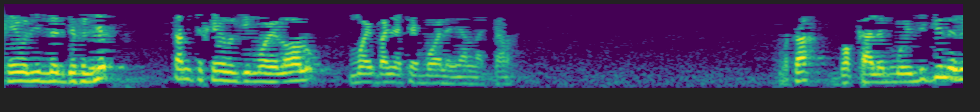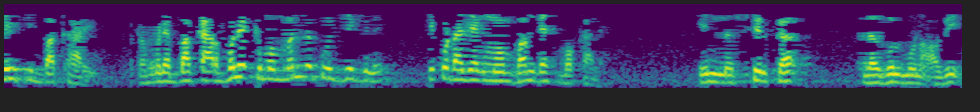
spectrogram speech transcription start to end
xéewal yi leen defal yépp sant xéewal gi mooy loolu mooy bañate boole yàlla dara moo tax bokkaale mooy li gën a rëy ci bakkaar yi moo tax mu ne bakkaar bu nekk moom mën na koo jéggale ci ku dajeeg moom ba mu des bokkaale inna shirka la zulmun azim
